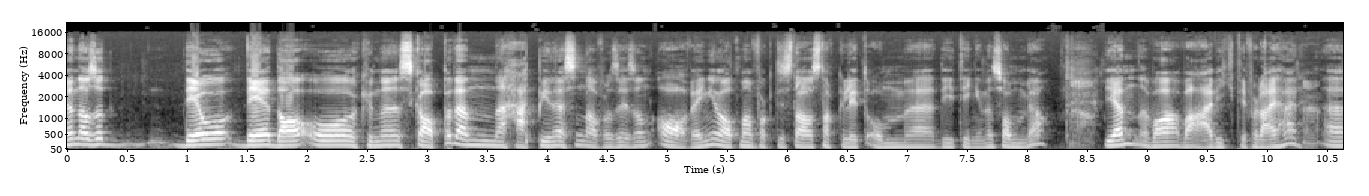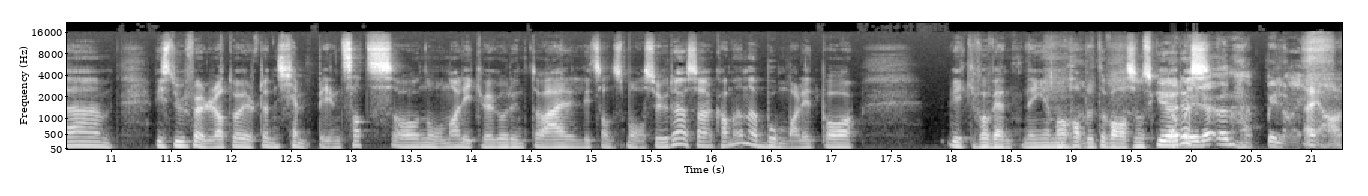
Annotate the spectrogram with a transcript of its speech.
men altså det, å, det da å kunne skape den happinessen, da, for å si sånn, avhenger av at man faktisk da snakker litt om eh, de tingene som Ja, igjen, hva, hva er viktig for deg her? Uh, hvis du føler at du har gjort en kjempeinnsats, og noen allikevel går rundt og er litt sånn småsure, så kan en bomma litt på hvilke forventninger man hadde til hva som skulle Da gjøres. blir det unhappy life. Ja,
